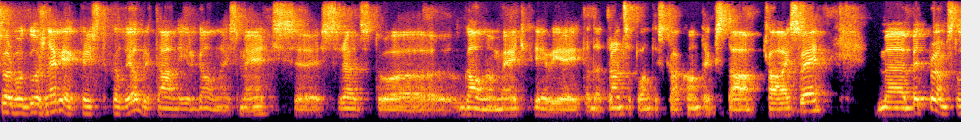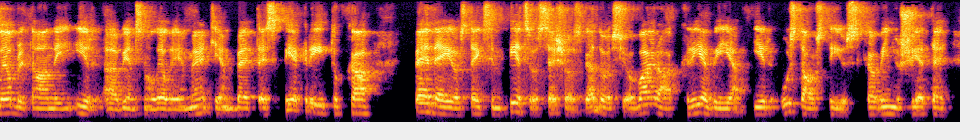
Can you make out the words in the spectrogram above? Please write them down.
varbūt gluži nepiekrīstu, ka Lielbritānija ir galvenais mērķis. Es redzu to galveno mērķi Krievijai tādā transatlantiskā kontekstā, kā ASV. Bet, protams, Lielbritānija ir viens no lielajiem mērķiem, bet es piekrītu, ka pēdējos, teiksim, piecos, sešos gados, jo vairāk Krievija ir uztaustījusi, ka viņu šie te uh,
